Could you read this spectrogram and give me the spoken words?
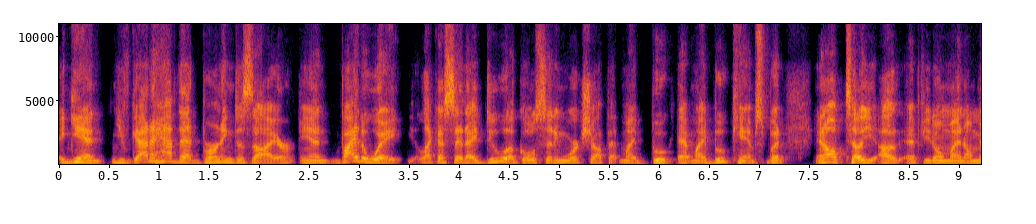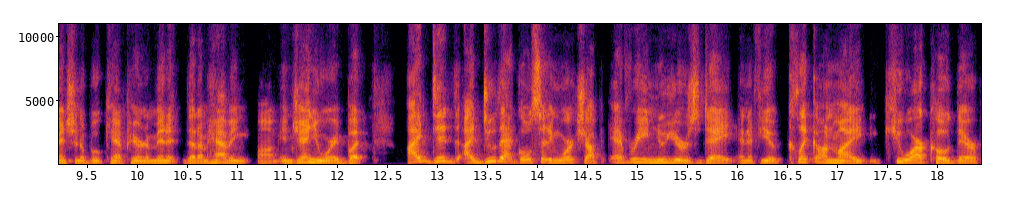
again, you've got to have that burning desire. And by the way, like I said, I do a goal setting workshop at my boot at my boot camps. But and I'll tell you, I'll, if you don't mind, I'll mention a boot camp here in a minute that I'm having um, in January. But I did I do that goal setting workshop every New Year's Day and if you click on my QR code there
